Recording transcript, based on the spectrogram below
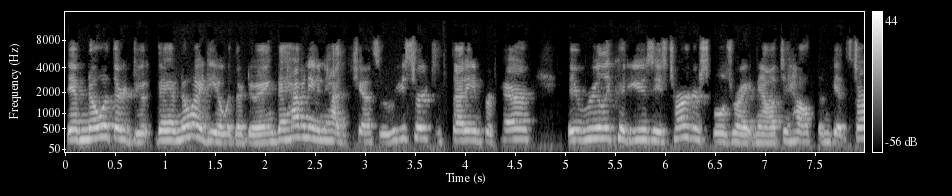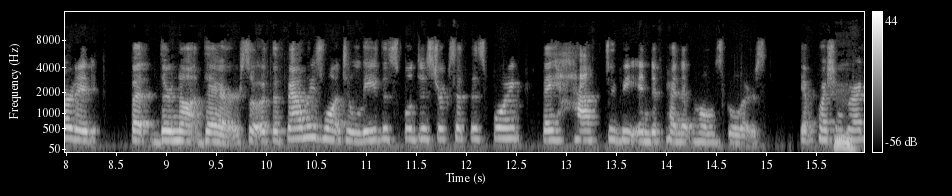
They have no what they're do. They have no idea what they're doing. They haven't even had the chance to research and study and prepare. They really could use these charter schools right now to help them get started, but they're not there. So if the families want to leave the school districts at this point, they have to be independent homeschoolers. You have a question, mm-hmm. Greg?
